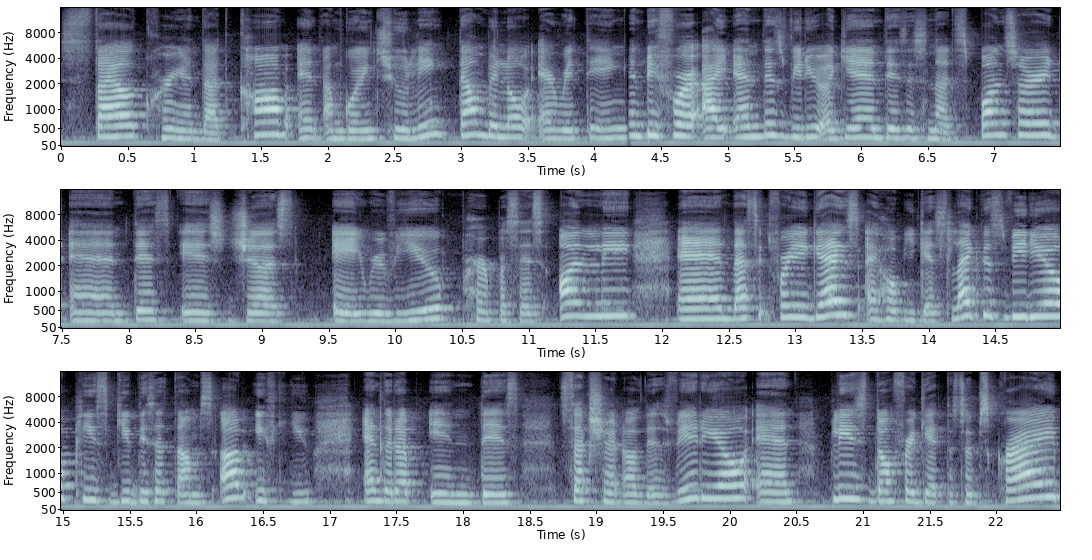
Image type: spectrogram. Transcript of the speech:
stylekorean.com and I'm going to link down below everything. And before I end this video again this is not sponsored and this is just a review purposes only. And that's it for you guys. I hope you guys like this video. Please give this a thumbs up if you ended up in this section of this video. And please don't forget to subscribe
